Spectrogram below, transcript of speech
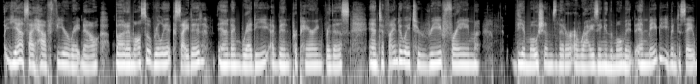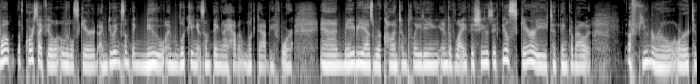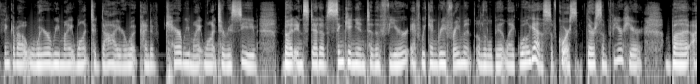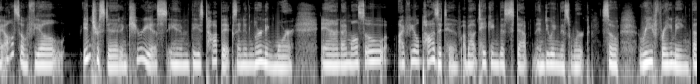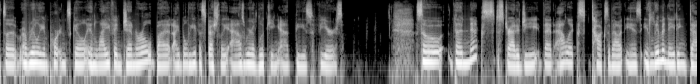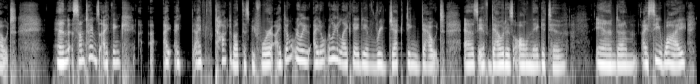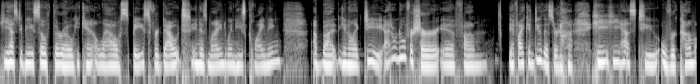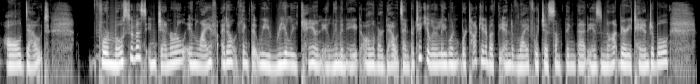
yes, I have fear right now, but I'm also really excited and I'm ready. I've been preparing for this and to find a way to reframe the emotions that are arising in the moment and maybe even to say, well, of course I feel a little scared. I'm doing something new. I'm looking at something I haven't looked at before. And maybe as we're contemplating end of life issues, it feels scary to think about a funeral or to think about where we might want to die or what kind of care we might want to receive. But instead of sinking into the fear, if we can reframe it a little bit like, well, yes, of course, there's some fear here, but I also feel interested and curious in these topics and in learning more. And I'm also I feel positive about taking this step and doing this work. So, reframing, that's a, a really important skill in life in general, but I believe especially as we're looking at these fears. So, the next strategy that Alex talks about is eliminating doubt. And sometimes I think I, I I've talked about this before. I don't really I don't really like the idea of rejecting doubt as if doubt is all negative. And um, I see why he has to be so thorough. He can't allow space for doubt in his mind when he's climbing. Uh, but you know, like, gee, I don't know for sure if um, if I can do this or not. He he has to overcome all doubt for most of us in general in life, I don't think that we really can eliminate all of our doubts. And particularly when we're talking about the end of life, which is something that is not very tangible,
